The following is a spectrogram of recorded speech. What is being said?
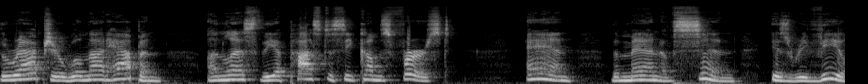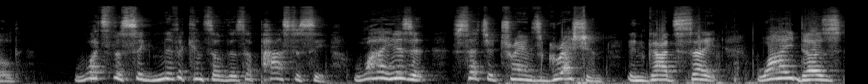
the rapture, will not happen unless the apostasy comes first and the man of sin is revealed. What's the significance of this apostasy? Why is it such a transgression in God's sight? Why does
